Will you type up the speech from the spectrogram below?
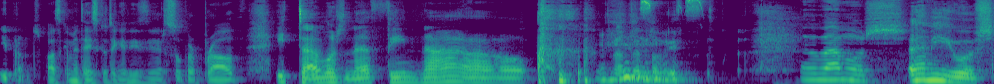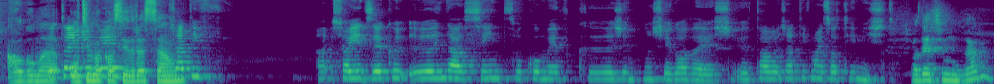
e pronto, basicamente é isso que eu tenho a dizer. Super proud. E estamos na final. pronto, é só isso. Vamos. Amigos, alguma última medo- consideração? Já tive. Ah, só ia dizer que eu ainda assim estou com medo que a gente não chegue ao 10. Eu tava, já estive mais otimista. Ao décimo lugar?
